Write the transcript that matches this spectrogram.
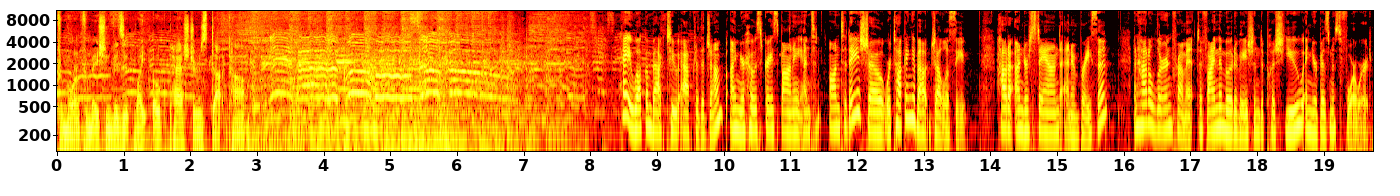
For more information, visit whiteoakpastures.com. Hey, welcome back to After the Jump. I'm your host, Grace Bonney, and t- on today's show, we're talking about jealousy, how to understand and embrace it, and how to learn from it to find the motivation to push you and your business forward.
